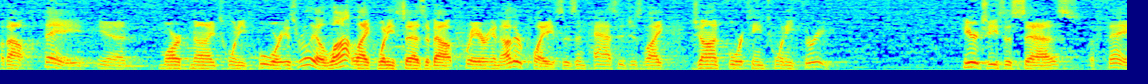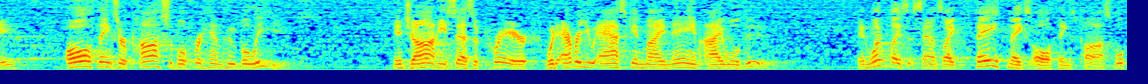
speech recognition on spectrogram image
about faith in Mark 9:24 is really a lot like what he says about prayer in other places in passages like John 14:23. Here Jesus says of faith, all things are possible for him who believes. In John, he says a prayer, whatever you ask in my name, I will do. In one place, it sounds like faith makes all things possible.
